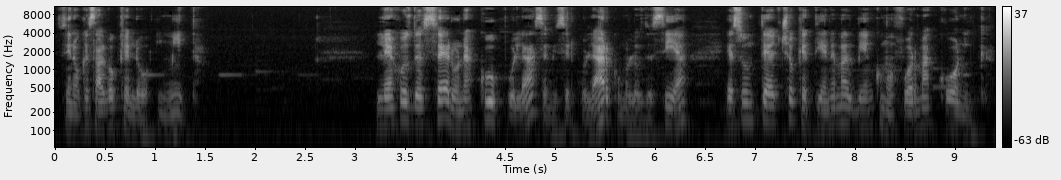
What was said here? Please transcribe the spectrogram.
sino que es algo que lo imita. Lejos de ser una cúpula semicircular, como los decía, es un techo que tiene más bien como forma cónica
